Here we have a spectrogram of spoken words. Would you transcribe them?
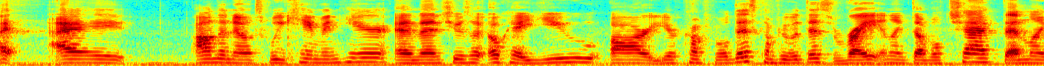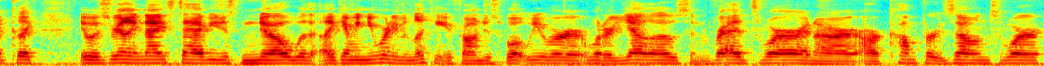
I, I, on the notes, we came in here, and then she was like, "Okay, you are you're comfortable with this, comfortable with this, right?" And like double check. Then like like it was really nice to have you just know with like I mean you weren't even looking at your phone, just what we were, what our yellows and reds were, and our our comfort zones were.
